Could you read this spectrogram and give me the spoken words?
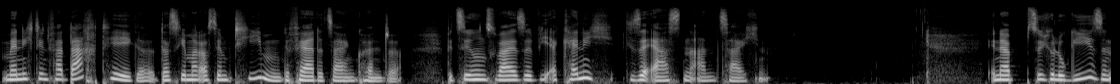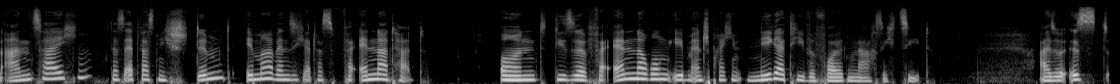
wenn ich den Verdacht hege, dass jemand aus dem Team gefährdet sein könnte? Beziehungsweise wie erkenne ich diese ersten Anzeichen? In der Psychologie sind Anzeichen, dass etwas nicht stimmt, immer wenn sich etwas verändert hat und diese Veränderung eben entsprechend negative Folgen nach sich zieht. Also ist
